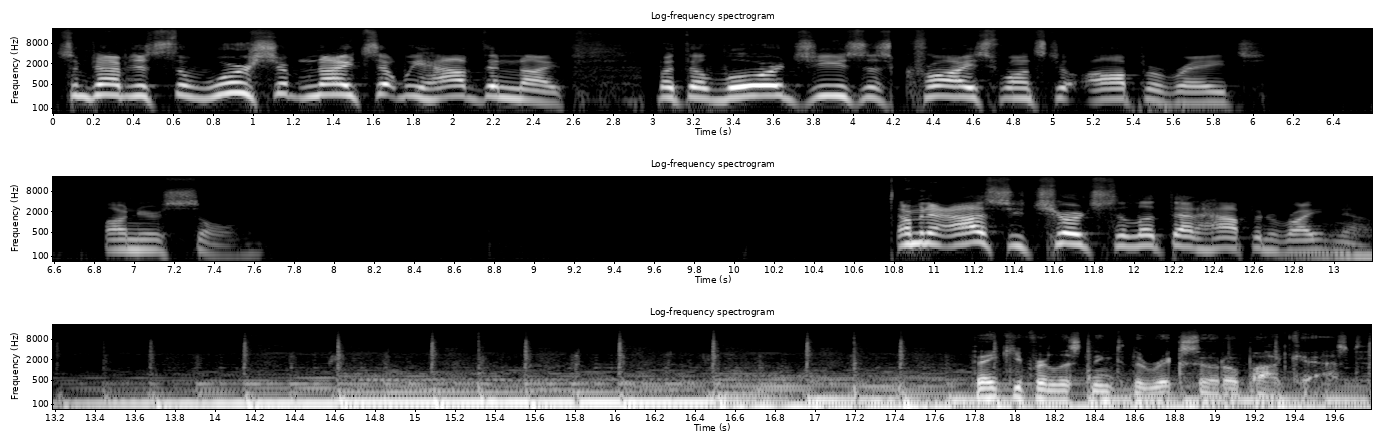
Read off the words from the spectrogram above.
Sometimes it's the worship nights that we have tonight. But the Lord Jesus Christ wants to operate on your soul. I'm going to ask you, church, to let that happen right now. Thank you for listening to the Rick Soto podcast.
